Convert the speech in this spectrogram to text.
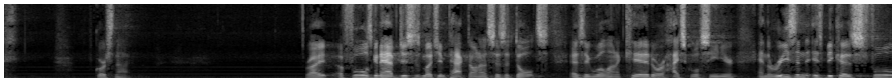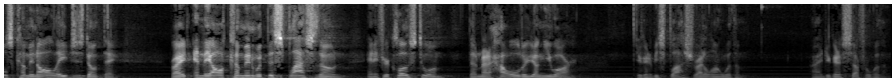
of course not. Right? A fool is going to have just as much impact on us as adults as they will on a kid or a high school senior. And the reason is because fools come in all ages, don't they? Right? And they all come in with this splash zone. And if you're close to them, doesn't matter how old or young you are, you're going to be splashed right along with them. Right? You're going to suffer with them.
